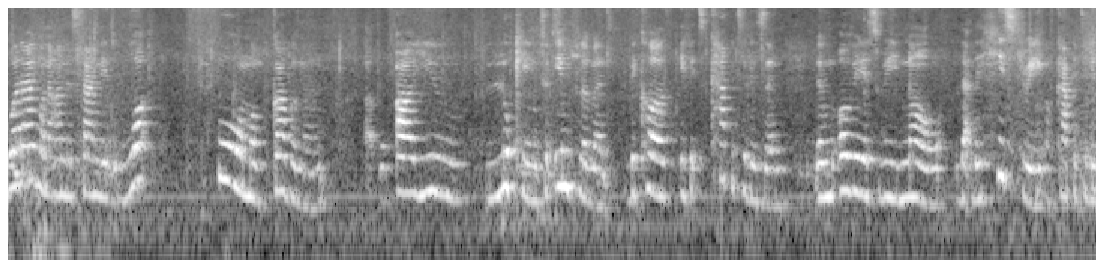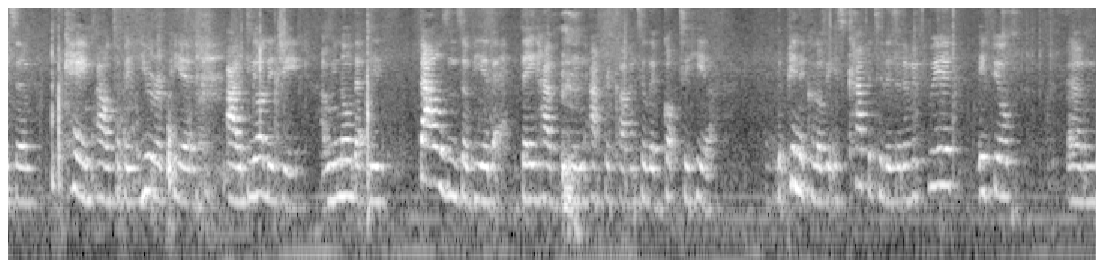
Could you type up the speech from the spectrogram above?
what I want to understand is what form of government uh, are you looking to implement? Because if it's capitalism, then obviously we know that the history of capitalism came out of a European ideology, and we know that the thousands of years that they have been in Africa until they've got to here. The pinnacle of it is capitalism, and if we're, if you're, um,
